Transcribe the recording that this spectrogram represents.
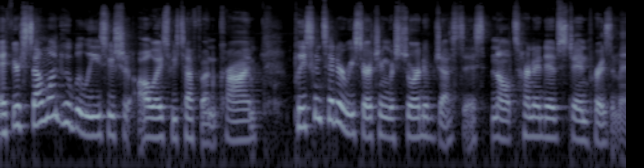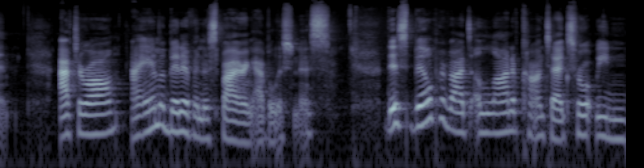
If you're someone who believes you should always be tough on crime, please consider researching restorative justice and alternatives to imprisonment. After all, I am a bit of an aspiring abolitionist. This bill provides a lot of context for what we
